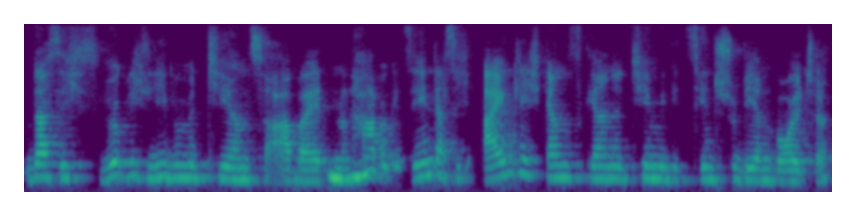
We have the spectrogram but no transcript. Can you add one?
dass ich es wirklich liebe, mit Tieren zu arbeiten mhm. und habe gesehen, dass ich eigentlich ganz gerne Tiermedizin studieren wollte.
